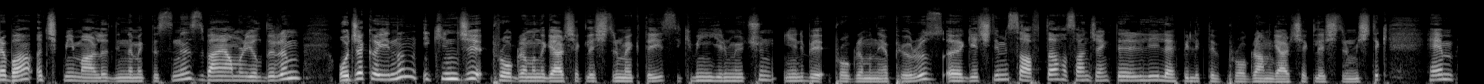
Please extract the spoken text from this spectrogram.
Merhaba, Açık Mimarlığı dinlemektesiniz. Ben Yağmur Yıldırım. Ocak ayının ikinci programını gerçekleştirmekteyiz. 2023'ün yeni bir programını yapıyoruz. Ee, geçtiğimiz hafta Hasan Cenk Dereli ile birlikte bir program gerçekleştirmiştik. Hem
